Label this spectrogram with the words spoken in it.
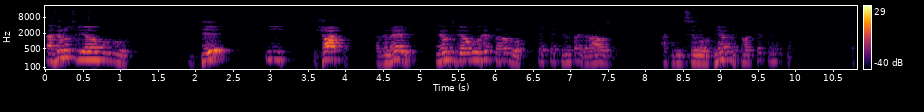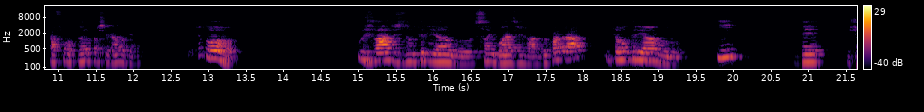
Tá vendo o triângulo DIJ? Tá vendo ele? Ele é um triângulo retângulo, porque aqui é 30 graus. Aqui tem que ser 90, então aqui é 30. É o que está faltando para chegar a 90. Então, de novo, os lados do triângulo são iguais aos lados do quadrado. Então, o triângulo IDJ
